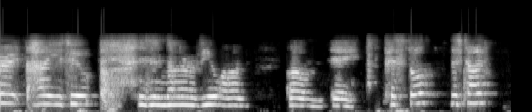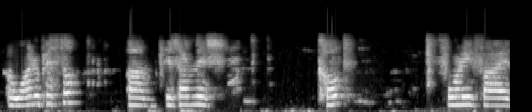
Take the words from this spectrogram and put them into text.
Alright, hi YouTube. This is another review on um a pistol this time. A water pistol. Um it's on this Colt 45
